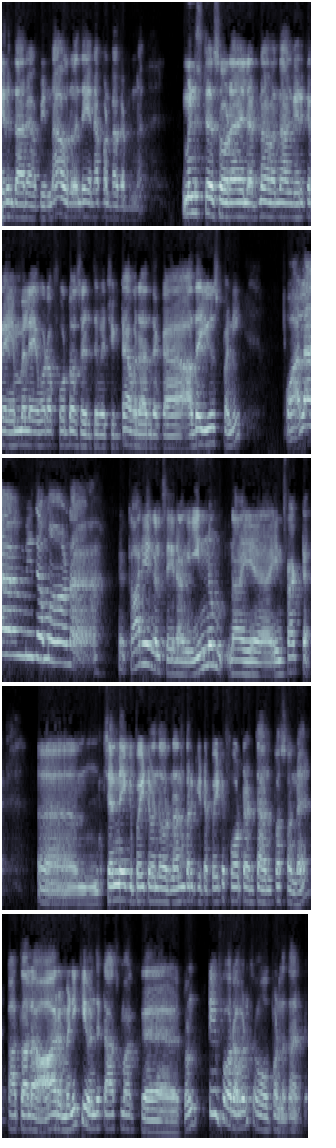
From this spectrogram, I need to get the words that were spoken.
இருந்தாரு அப்படின்னா அவர் வந்து என்ன பண்றாரு அப்படின்னா மினிஸ்டர்ஸோட இல்லாட்டினா வந்து அங்கே இருக்கிற எம்எல்ஏவோட போட்டோஸ் எடுத்து வச்சுக்கிட்டு அவர் அந்த க- அதை யூஸ் பண்ணி பல விதமான காரியங்கள் செய்கிறாங்க இன்னும் நான் இன்ஃபேக்ட் சென்னைக்கு போயிட்டு வந்த ஒரு நண்பர்கிட்ட போயிட்டு போட்டோ எடுத்து அனுப்ப சொன்னேன். காத்தால ஆறு மணிக்கு வந்து டாஸ்மாக் டுவெண்ட்டி ஃபோர் ஹவர்ஸ் ஓப்பனில் தான் இருக்கு.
